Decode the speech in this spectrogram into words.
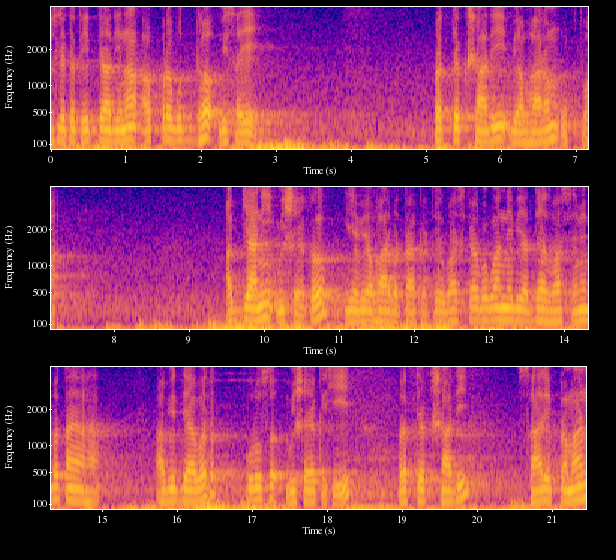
इसलिए कहते इत्यादि ना अप्रबुद्ध विषय प्रत्यक्षादि व्यवहारम उक्तवा। अज्ञानी विषयक ये व्यवहार बता करके भाष्कर भगवान ने भी अध्यास भाष्य में बताया है। अविद्यावत पुरुष विषयक ही प्रत्यक्षादि सारे प्रमाण,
